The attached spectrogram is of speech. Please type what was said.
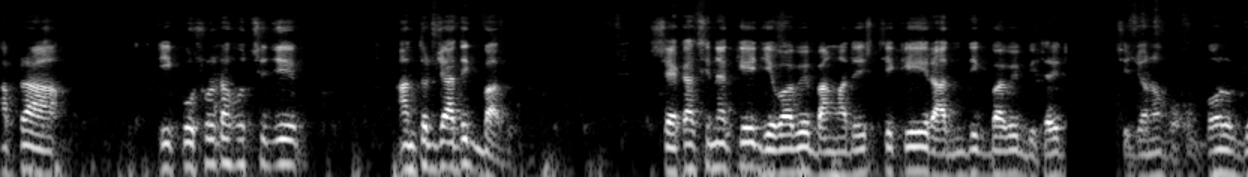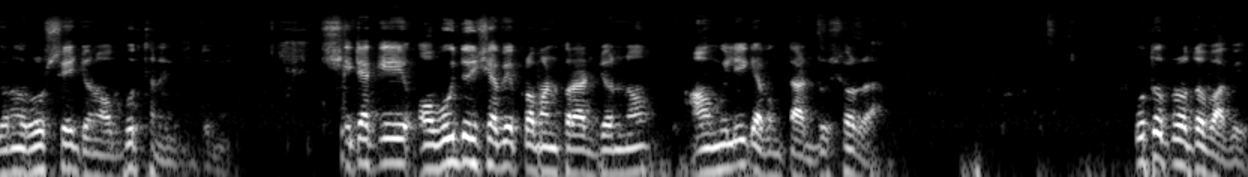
আপনারা এই কৌশলটা হচ্ছে যে আন্তর্জাতিকভাবে শেখ হাসিনাকে যেভাবে বাংলাদেশ থেকে রাজনৈতিকভাবে বিতাড়িত হচ্ছে, জন জনরোষে, জন অভ্যুত্থানের মাধ্যমে, সেটাকে অবৈধ হিসাবে প্রমাণ করার জন্য আওয়ামী লীগ এবং তার দোসররা ওতপ্রোতভাবে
